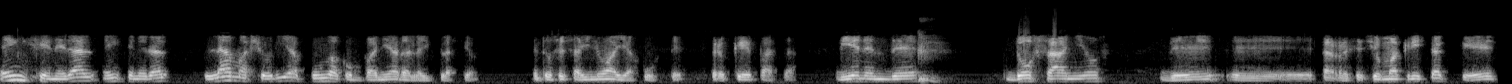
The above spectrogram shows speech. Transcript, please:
En general, en general, la mayoría pudo acompañar a la inflación. Entonces ahí no hay ajuste. Pero ¿qué pasa? Vienen de dos años de eh, la recesión macrista que,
